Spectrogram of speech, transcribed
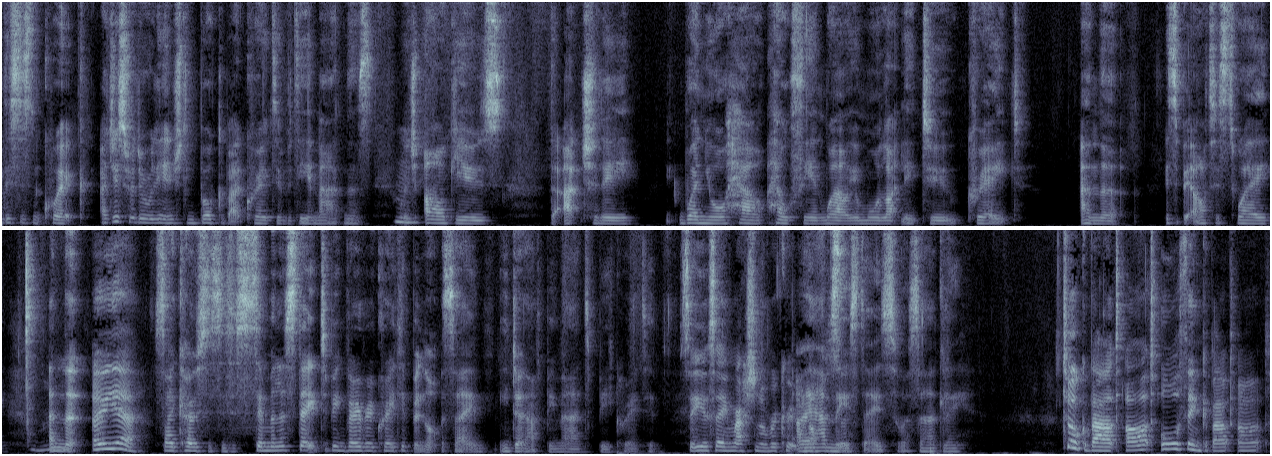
this isn't quick. I just read a really interesting book about creativity and madness, which argues that actually when you're hel- healthy and well, you're more likely to create and that it's a bit artist's way and mm. that Oh, yeah. psychosis is a similar state to being very, very creative, but not the same. You don't have to be mad to be creative. So you're saying rational recruitment I am these days, well, sadly. Talk about art or think about art?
